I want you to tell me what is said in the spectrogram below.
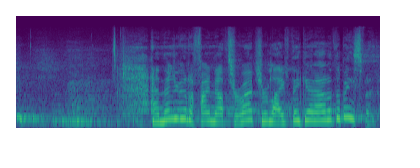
And then you're going to find out throughout your life they get out of the basement.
